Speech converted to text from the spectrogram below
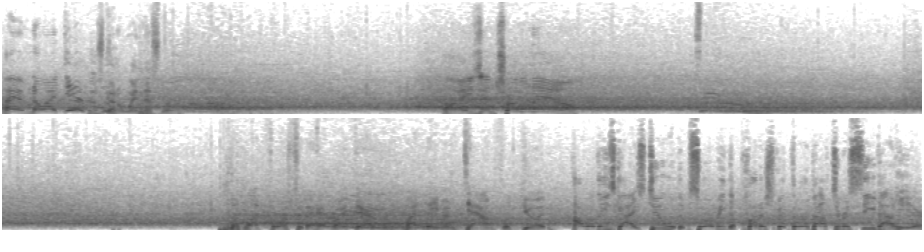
I have no idea who's going to win this one. Oh, he's in trouble now. The blunt force to the head right there might leave him down for good. How will these guys do with absorbing the punishment they're about to receive out here?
